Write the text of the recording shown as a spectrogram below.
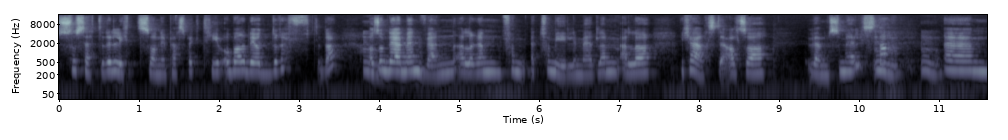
så setter det litt sånn i perspektiv. Og bare det å drøfte det, altså om det er med en venn eller en, et familiemedlem eller en kjæreste, altså hvem som helst, da. Mm. Mm.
